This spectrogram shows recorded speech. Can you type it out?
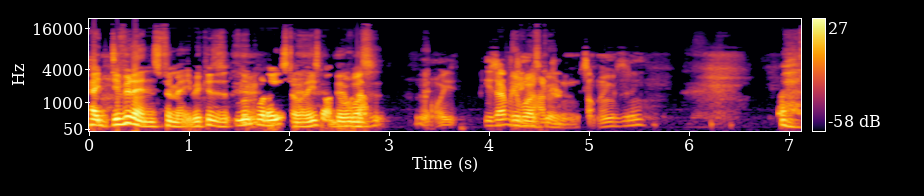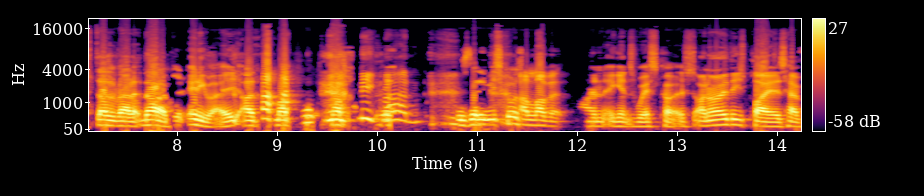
paid dividends for me because look what he's doing. He's not It doing was that. No, he- he's averaging was 100 good. and something, isn't he? Doesn't matter. No, but anyway, I, my point my Nick Martin. is that if he scores I love it. against West Coast. I know these players have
